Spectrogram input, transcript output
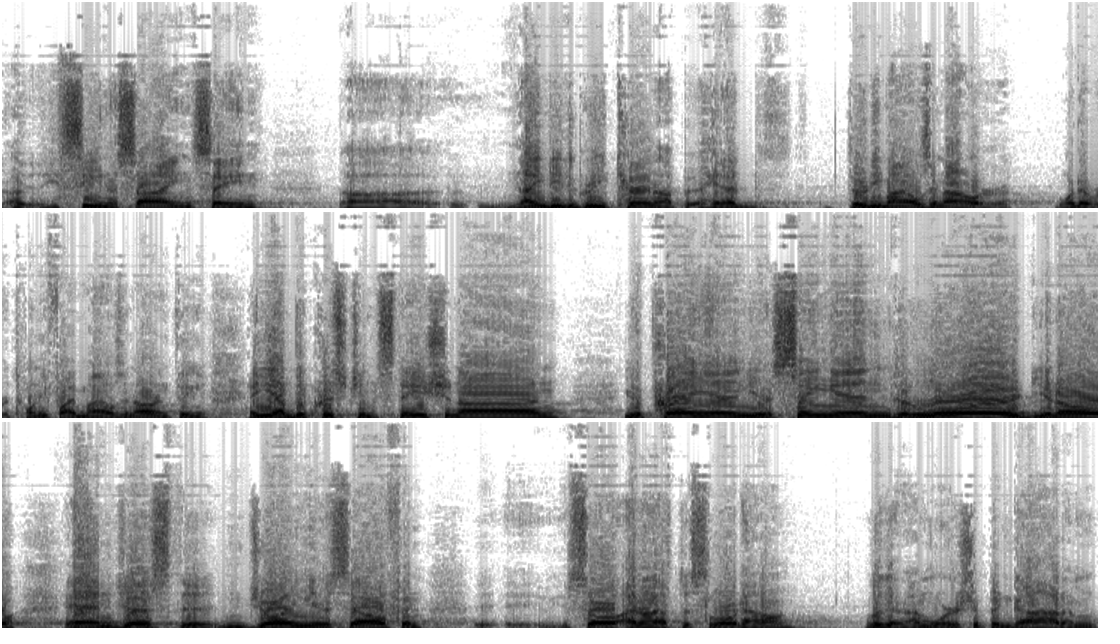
uh, seeing a sign saying uh, 90 degree turn up ahead, 30 miles an hour, whatever, 25 miles an hour and thinking, and you have the Christian station on, you're praying, you're singing to the Lord, you know, and just uh, enjoying yourself. And uh, so I don't have to slow down. Look at it, I'm worshiping God. I'm,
